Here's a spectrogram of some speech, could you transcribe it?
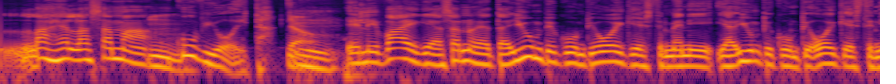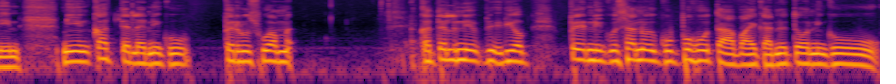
lähellä samaa mm. kuvioita. Mm. Eli vaikea sanoa, että jumpikumpi oikeasti meni ja jumpikumpi oikeasti, niin, niin kattele niin kuin perussuoma, katsella niin, jo, niin kuin sanoin, kun puhutaan vaikka nyt on niin kuin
